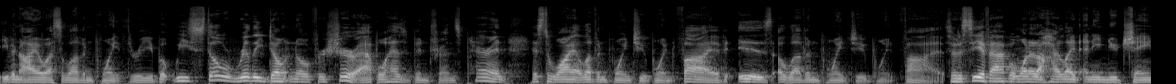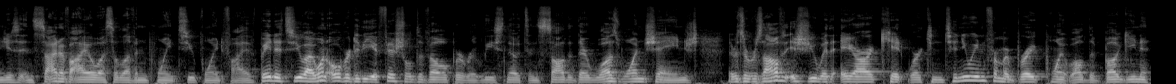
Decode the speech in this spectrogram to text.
even iOS 11.3, but we still really don't know for sure. Apple has been transparent as to why 11.2.5 is 11.2.5. So to see if Apple wanted to highlight any new changes inside of iOS 11.2.5 Beta 2, I went over to the official developer release notes and saw that there was one change. There was a resolved issue with ARKit where continuing from a breakpoint while debugging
